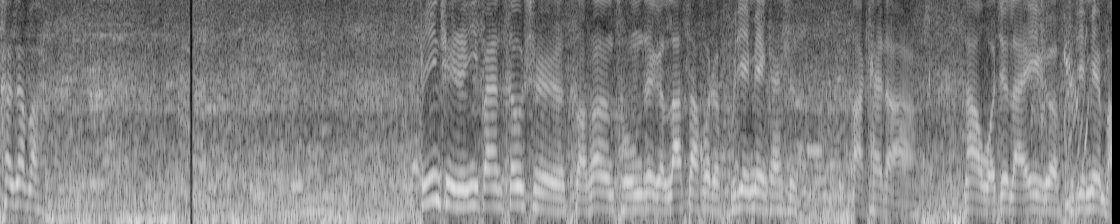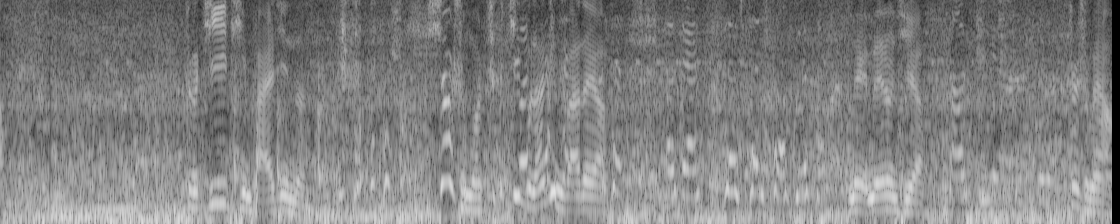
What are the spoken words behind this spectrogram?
看看吧。槟城人一般都是早上从这个拉萨或者福建面开始打开的啊，那我就来一个福建面吧。这个鸡挺白净的，笑什么？这个鸡本来挺白的呀。我喜欢吃这种的哪哪种鸡啊？烧鸡，这个这是什么呀？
